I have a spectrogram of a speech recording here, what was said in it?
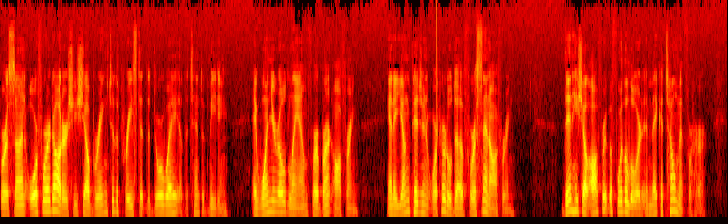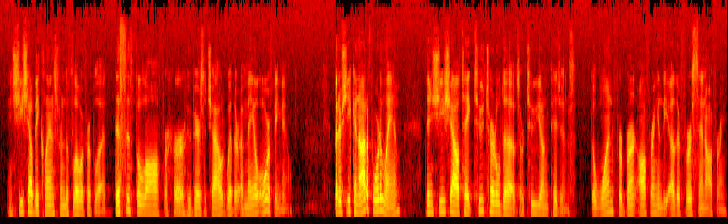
for a son or for a daughter, she shall bring to the priest at the doorway of the tent of meeting a one year old lamb for a burnt offering, and a young pigeon or turtle dove for a sin offering. Then he shall offer it before the Lord and make atonement for her, and she shall be cleansed from the flow of her blood. This is the law for her who bears a child, whether a male or a female. But if she cannot afford a lamb, then she shall take two turtle doves or two young pigeons, the one for burnt offering and the other for a sin offering.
